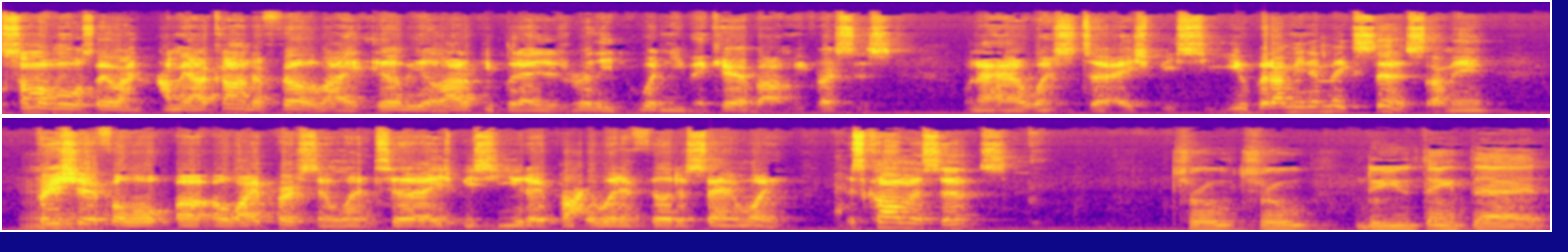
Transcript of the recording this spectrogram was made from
some of them will say like, I mean, I kind of felt like it'll be a lot of people that just really wouldn't even care about me versus when I had went to HBCU. But I mean, it makes sense. I mean, Pretty mm. sure if a, a, a, white person went to HBCU, they probably wouldn't feel the same way. It's common sense. True, true. Do you think that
